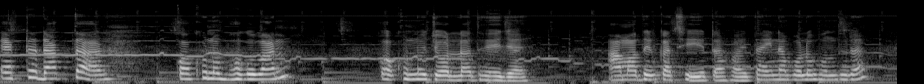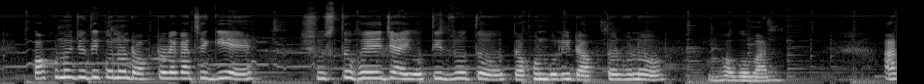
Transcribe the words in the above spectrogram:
একটা ডাক্তার কখনো ভগবান, কখনো জল্লাদ হয়ে যায়। আমাদের কাছে এটা হয়, তাই না বলো বন্ধুরা? কখনো যদি কোনো ডক্টরের কাছে গিয়ে সুস্থ হয়ে যায় অতি দ্রুত, তখন বলি ডক্টর হলো ভগবান। আর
